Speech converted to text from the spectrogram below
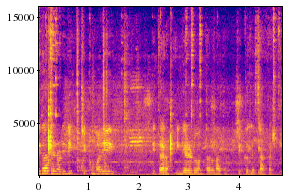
ಇದಾದರೆ ನೋಡಿ ಚಿಕ್ಕ ಮರಿ ಈ ಥರ ಹಿಂಗೆರಡು ಅಂತಾರಲ್ಲ ಅದು ಚಿಕ್ಕದೇ ಸಾಕಷ್ಟು.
